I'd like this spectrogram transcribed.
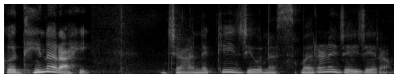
कधी न राही. जानकी जीवन स्मरण जय जय राम.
